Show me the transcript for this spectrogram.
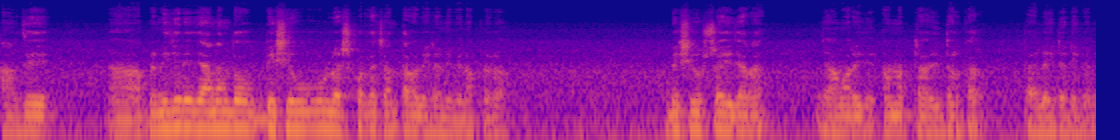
আর যে আপনি নিজে নিজে আনন্দ বেশি উল্লাস করতে চান, তাহলে এটা নেবেন আপনারা। বেশি উৎসাহী যারা যে আমার এই আমারটা দরকার, তাহলে এটা নেবেন।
